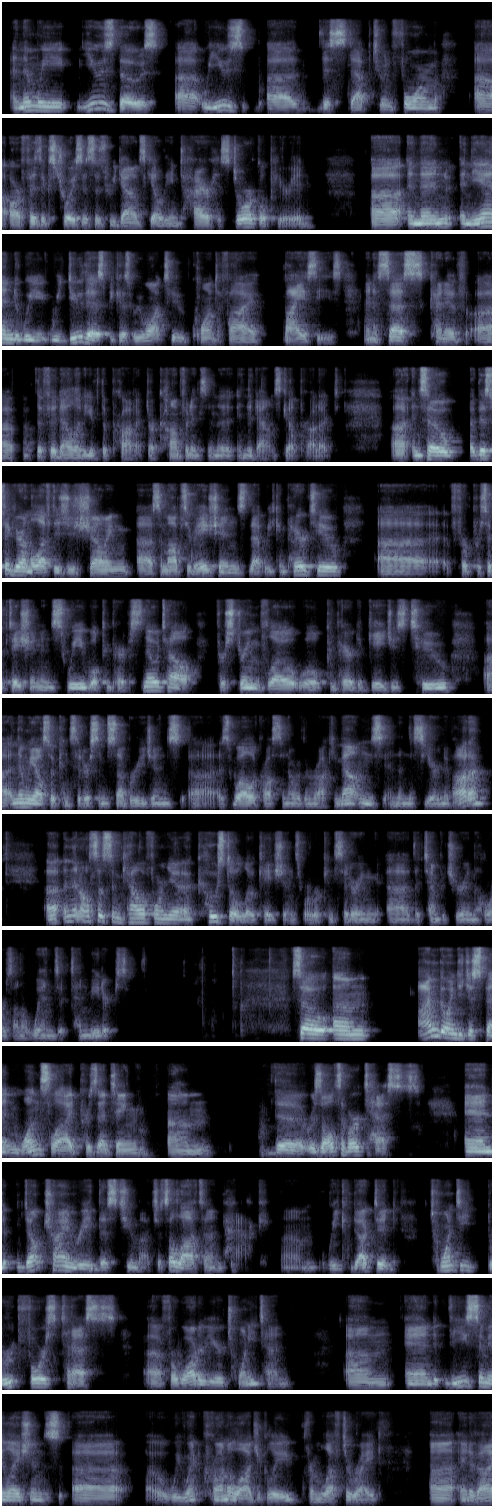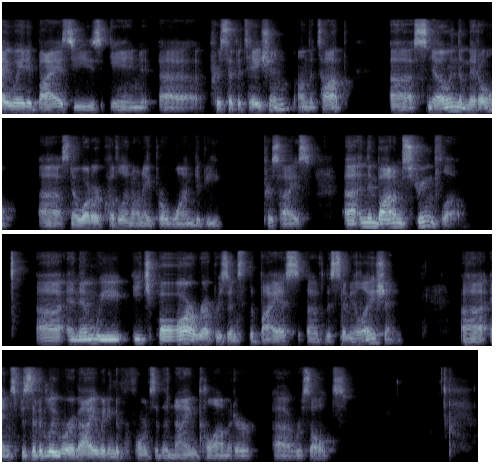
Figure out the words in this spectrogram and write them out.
And then we use those, uh, we use uh, this step to inform uh, our physics choices as we downscale the entire historical period. Uh, and then in the end, we, we do this because we want to quantify biases and assess kind of the fidelity of the product, our confidence in the, in the downscale product. Uh, and so this figure on the left is just showing uh, some observations that we compare to. Uh, for precipitation in SWE, we'll compare to SNOTEL. For stream flow, we'll compare to gauges two. Uh, and then we also consider some subregions uh, as well across the Northern Rocky Mountains and then the Sierra Nevada. Uh, and then also some California coastal locations where we're considering the temperature and the horizontal winds at 10 meters. So um, I'm going to just spend one slide presenting um, the results of our tests and don't try and read this too much. It's a lot to unpack. Um, we conducted 20 brute force tests uh, for water year 2010. Um, and these simulations, uh, uh, we went chronologically from left to right uh, and evaluated biases in uh, precipitation on the top, uh, snow in the middle, snow water equivalent on April 1 to be precise, and then bottom stream flow. And then we, each bar represents the bias of the simulation. Uh, and specifically, we're evaluating the performance of the nine kilometer uh, results.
